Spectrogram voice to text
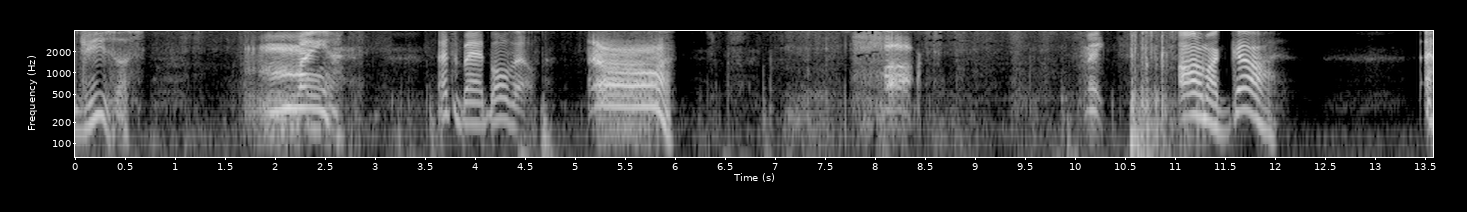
Jesus. Man. That's a bad ball valve. Ugh. Fuck. Me. Oh my god.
